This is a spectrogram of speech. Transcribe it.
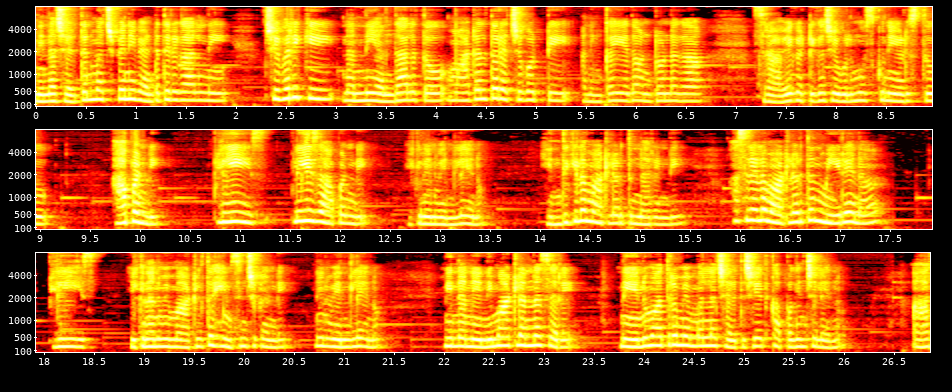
నిన్న చరిత్రను మర్చిపోయి నీ వెంట తిరగాలని చివరికి నన్ను నీ అందాలతో మాటలతో రెచ్చగొట్టి అని ఇంకా ఏదో అంటుండగా శ్రావ్య గట్టిగా చెవులు మూసుకుని ఏడుస్తూ ఆపండి. ప్లీజ్ ప్లీజ్ ఆపండి. ఇక నేను వినలేను. ఎందుకు ఇలా మాట్లాడుతున్నారండి? అసలు ఇలా మాట్లాడుతుంది మీరేనా? ప్లీజ్ ఇక నన్ను మీ మాటలతో హింసించకండి. నేను వినలేను. మీరు నన్ను ఎన్ని మాటలన్నా సరే నేను మాత్రం మిమ్మల్ని నా చరిత చేతికి అప్పగించలేను. ఆ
